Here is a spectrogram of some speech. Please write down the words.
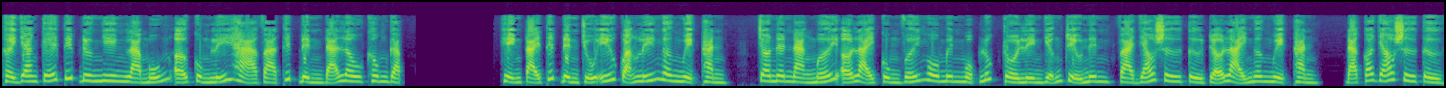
thời gian kế tiếp đương nhiên là muốn ở cùng lý hạ và thích đình đã lâu không gặp. Hiện tại thích đình chủ yếu quản lý ngân nguyệt thành, cho nên nàng mới ở lại cùng với ngô minh một lúc rồi liền dẫn triệu ninh và giáo sư từ trở lại ngân nguyệt thành, đã có giáo sư từ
